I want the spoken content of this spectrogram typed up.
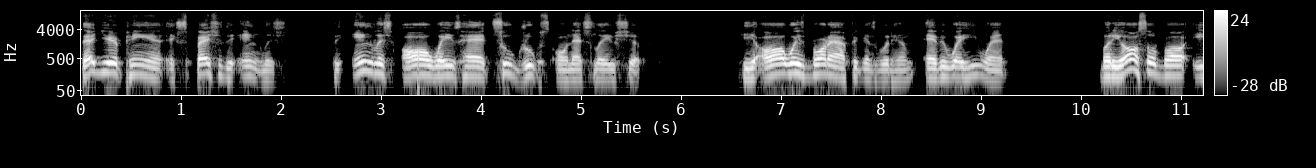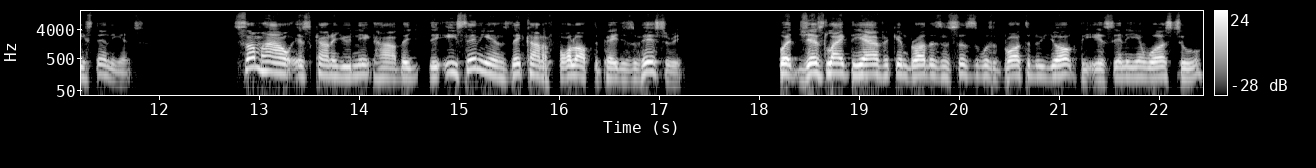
that European, especially the English, the English always had two groups on that slave ship. He always brought Africans with him everywhere he went, but he also brought East Indians. Somehow it's kind of unique how the, the East Indians they kind of fall off the pages of history. But just like the African brothers and sisters was brought to New York, the East Indian was too.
